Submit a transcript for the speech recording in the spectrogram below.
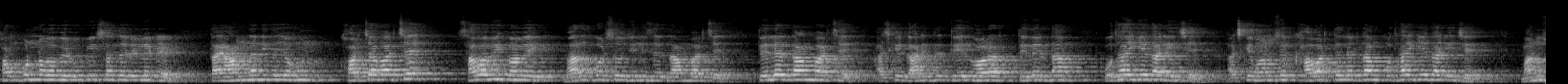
সম্পূর্ণভাবে রুপির সাথে রিলেটেড তাই আমদানিতে যখন খরচা বাড়ছে, স্বাভাবিকভাবেই ভারতবর্ষেও জিনিসের দাম বাড়ছে, তেলের দাম বাড়ছে। আজকে গাড়িতে তেল ভরার তেলের দাম কোথায় গিয়ে দাঁড়িয়েছে? আজকে মানুষের খাওয়ার তেলের দাম কোথায় গিয়ে দাঁড়িয়েছে? মানুষ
